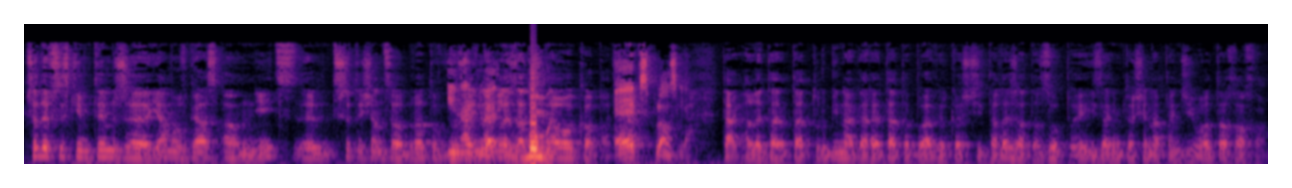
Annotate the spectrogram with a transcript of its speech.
Przede wszystkim tym, że jamów gaz, a on nic. y, 3000 obrotów I nagle nagle, bum! zaczynało kopać. Tak, Eksplozja. Tak ale ta, ta turbina Gareta to była wielkości talerza do zupy i zanim to się napędziło, to ho, ho.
